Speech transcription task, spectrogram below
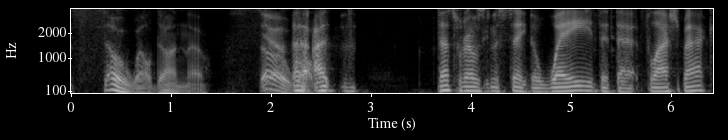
So well done though. So well I, I, that's what I was going to say. The way that that flashback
